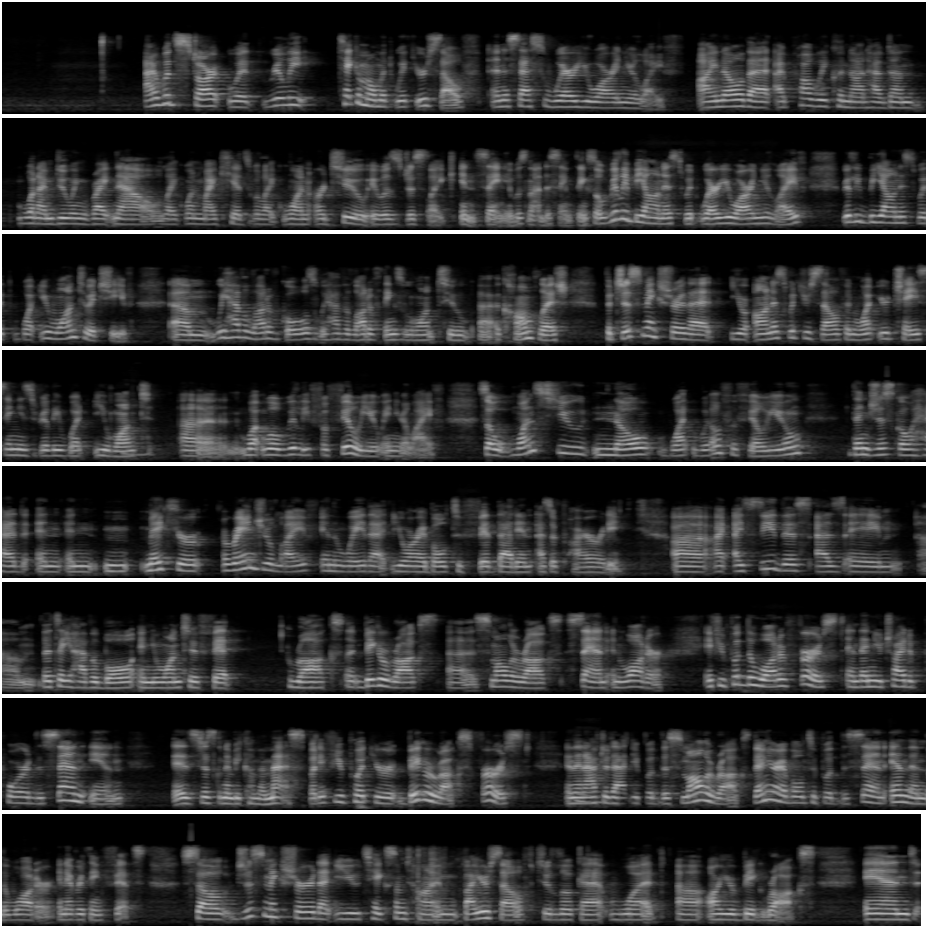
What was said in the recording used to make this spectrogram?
i would start with really take a moment with yourself and assess where you are in your life I know that I probably could not have done what I'm doing right now, like when my kids were like one or two, it was just like insane. It was not the same thing. So, really be honest with where you are in your life. Really be honest with what you want to achieve. Um, we have a lot of goals, we have a lot of things we want to uh, accomplish, but just make sure that you're honest with yourself and what you're chasing is really what you want uh, what will really fulfill you in your life. So once you know what will fulfill you, then just go ahead and and make your arrange your life in a way that you are able to fit that in as a priority. Uh, I, I, see this as a um, let's say you have a bowl and you want to fit rocks, uh, bigger rocks, uh, smaller rocks, sand, and water. If you put the water first and then you try to pour the sand in, it's just going to become a mess. But if you put your bigger rocks first, and then after that, you put the smaller rocks. Then you're able to put the sand and then the water, and everything fits. So just make sure that you take some time by yourself to look at what uh, are your big rocks, and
